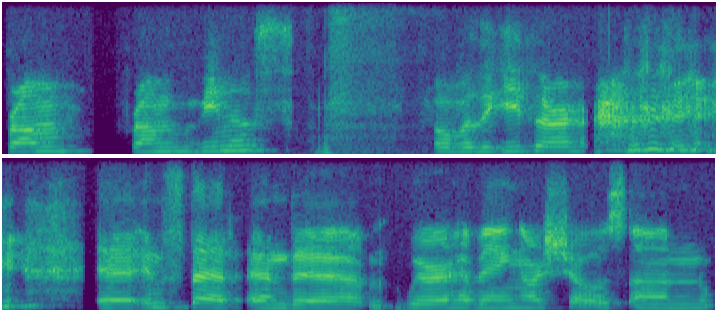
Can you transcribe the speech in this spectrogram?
from from Venus over the ether uh, instead. And uh, we're having our shows on.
